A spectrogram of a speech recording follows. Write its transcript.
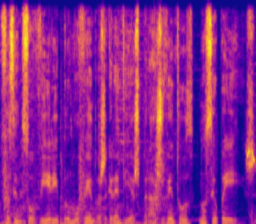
fazendo-se ouvir e promovendo as garantias para a juventude no seu país.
